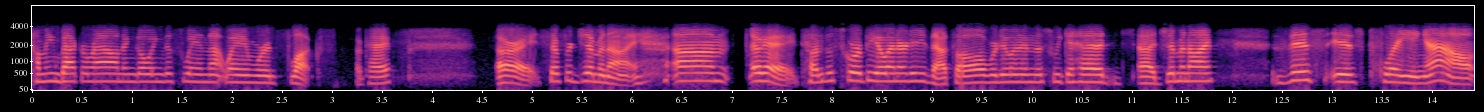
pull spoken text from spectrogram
coming back around and going this way and that way, and we're in flux. Okay, All right, so for Gemini, um, okay, tons of Scorpio energy. That's all we're doing in this week ahead. Uh, Gemini, this is playing out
